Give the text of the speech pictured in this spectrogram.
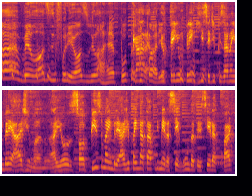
Ah, Velozes e Furiosos Vila Ré. Puta que Cara, pariu. eu tenho preguiça de pisar na embreagem, mano. Aí eu só piso na embreagem pra engatar a primeira, segunda, terceira, quarta.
